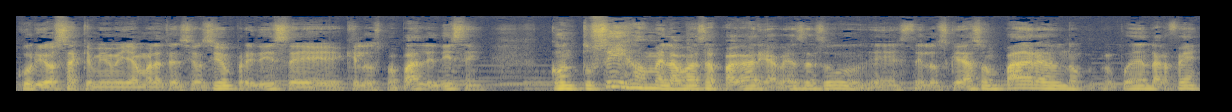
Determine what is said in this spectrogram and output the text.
curiosa que a mí me llama la atención siempre. Dice que los papás le dicen, con tus hijos me la vas a pagar. Y a veces uh, este, los que ya son padres no me pueden dar fe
